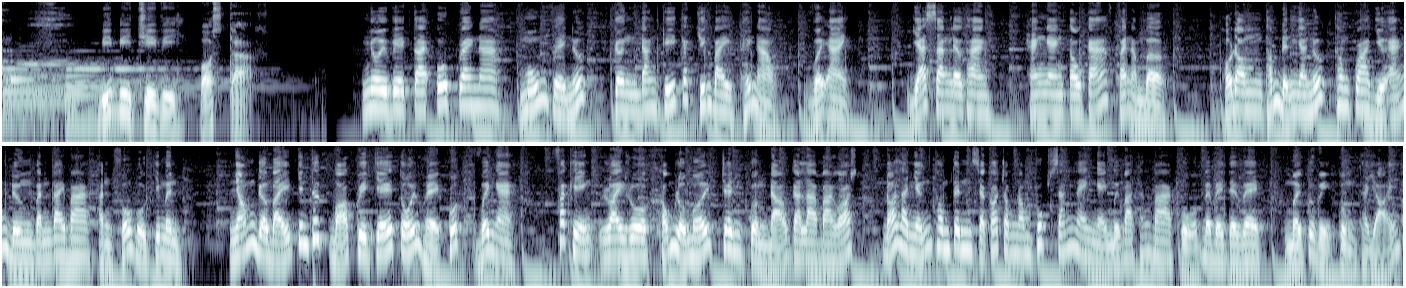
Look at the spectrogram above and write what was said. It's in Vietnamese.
BBTV Postcard Người Việt tại Ukraine muốn về nước cần đăng ký các chuyến bay thế nào, với ai? Giá xăng leo thang, hàng ngàn tàu cá phải nằm bờ. Hội đồng thẩm định nhà nước thông qua dự án đường vành đai 3 thành phố Hồ Chí Minh. Nhóm G7 chính thức bỏ quy chế tối Huệ quốc với Nga. Phát hiện loài rùa khổng lồ mới trên quần đảo Galapagos. Đó là những thông tin sẽ có trong 5 phút sáng nay ngày 13 tháng 3 của BBTV. Mời quý vị cùng theo dõi.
